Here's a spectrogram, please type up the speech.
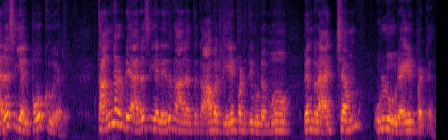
அரசியல் போக்குகள் தங்களுடைய அரசியல் எதிர்காலத்துக்கு ஆபத்து ஏற்படுத்தி விடுமோ என்ற அச்சம் உள்ளூரை ஏற்பட்டது.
